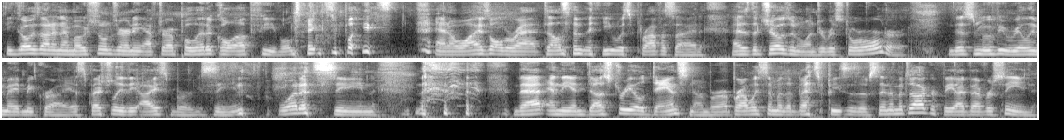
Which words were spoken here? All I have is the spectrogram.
He goes on an emotional journey after a political upheaval takes place, and a wise old rat tells him that he was prophesied as the chosen one to restore order. This movie really made me cry, especially the iceberg scene. what a scene! that and the industrial dance number are probably some of the best pieces of cinematography I've ever seen.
